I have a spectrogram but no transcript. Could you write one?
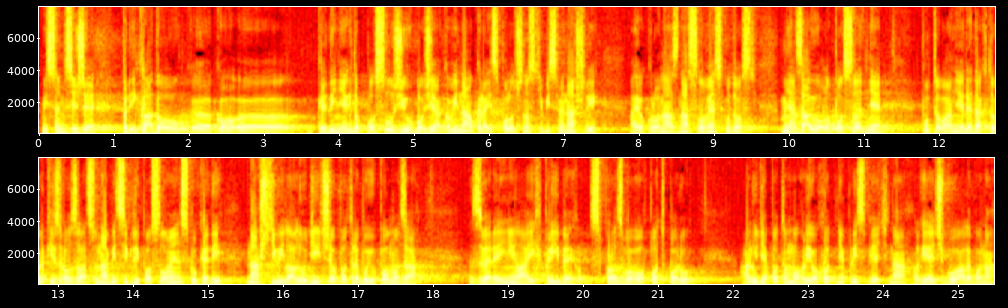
Myslím si, že príkladov, e, e, kedy niekto poslúži ubožiakovi na okraji spoločnosti, by sme našli aj okolo nás na Slovensku dosť. Mňa zaujalo posledne putovanie redaktorky z rozhlasu na bicykli po Slovensku, kedy navštívila ľudí, čo potrebujú pomoc a zverejnila ich príbeh s prozbou podporu a ľudia potom mohli ochotne prispieť na liečbu alebo na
